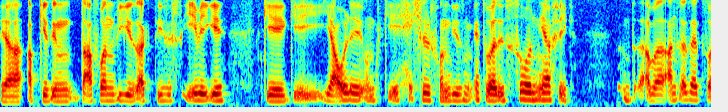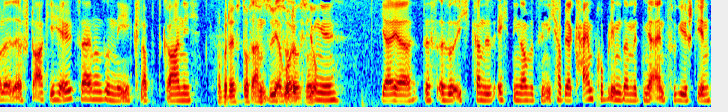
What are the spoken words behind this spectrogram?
ja, abgesehen davon, wie gesagt, dieses ewige Ge Gejaule und Gehechel von diesem Edward ist so nervig. Und, aber andererseits soll er der starke Held sein und so, nee, klappt gar nicht. Aber der ist doch Dann so süß der Wolfsjunge, oder so. Ja, ja, das, also ich kann das echt nicht nachvollziehen. Ich habe ja kein Problem damit, mir einzugestehen,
